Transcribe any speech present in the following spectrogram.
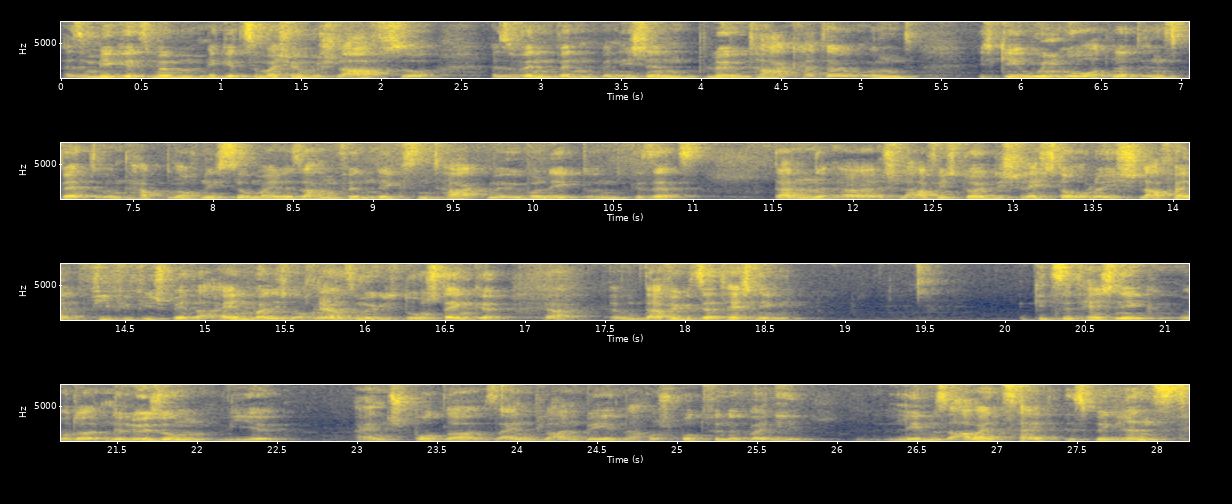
Also mir geht es mir geht's zum Beispiel mit dem Schlaf so. Also wenn, wenn, wenn ich einen blöden Tag hatte und ich gehe ungeordnet ins Bett und habe noch nicht so meine Sachen für den nächsten Tag mir überlegt und gesetzt, dann äh, schlafe ich deutlich schlechter oder ich schlafe halt viel, viel, viel später ein, weil ich noch Ja. alles Mögliche durchdenke. Ja. Ähm, dafür gibt es ja Techniken. Gibt es eine Technik oder eine Lösung, wie ein Sportler seinen Plan B nach dem Sport findet? Weil die Lebensarbeitszeit ist begrenzt.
